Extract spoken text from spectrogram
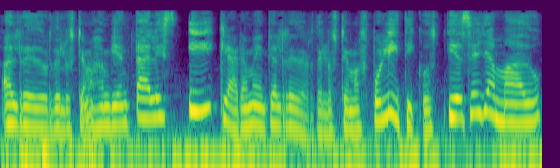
alrededor de los temas ambientales y claramente alrededor de los temas políticos. Y ese llamado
